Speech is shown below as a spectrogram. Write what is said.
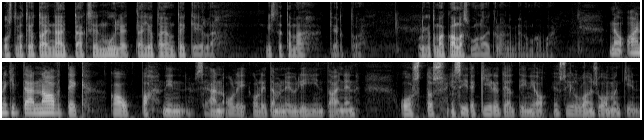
Ostivat jotain näyttääkseen muille, että jotain on tekeillä. Mistä tämä kertoi? Oliko tämä Kallasvuon aikana nimenomaan vai? No ainakin tämä Navtek-kauppa, niin sehän oli, oli tämmöinen ylihintainen ostos ja siitä kirjoiteltiin jo, jo silloin Suomenkin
